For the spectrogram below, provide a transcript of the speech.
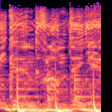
Weekend w Londynie.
